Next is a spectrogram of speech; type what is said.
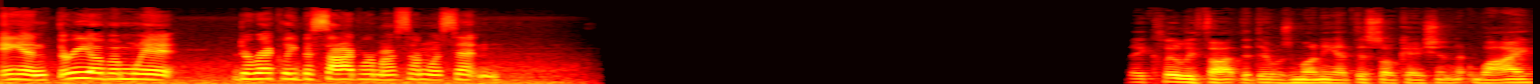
and three of them went directly beside where my son was sitting. They clearly thought that there was money at this location. Why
